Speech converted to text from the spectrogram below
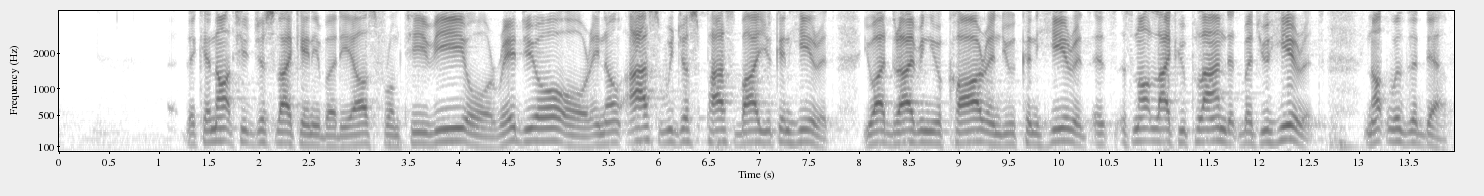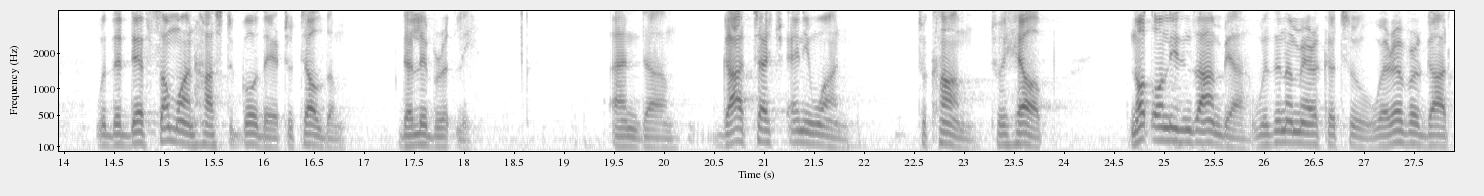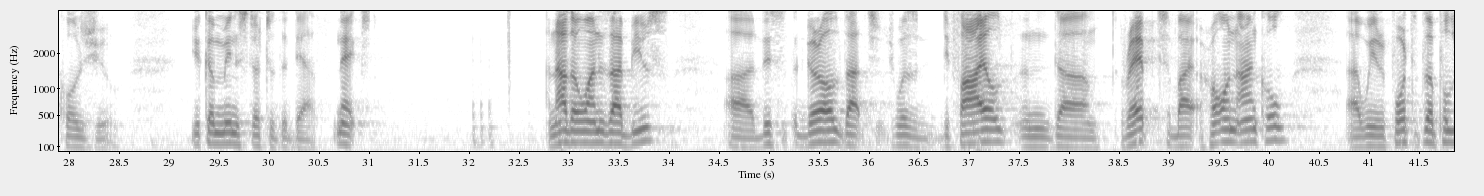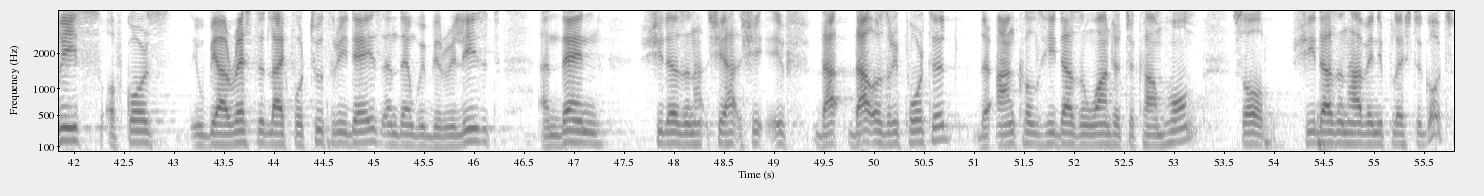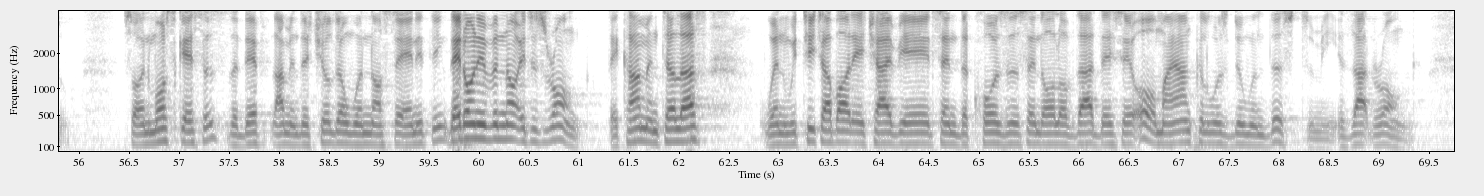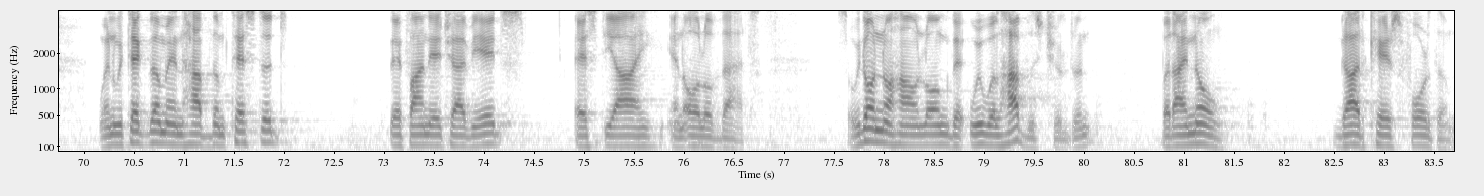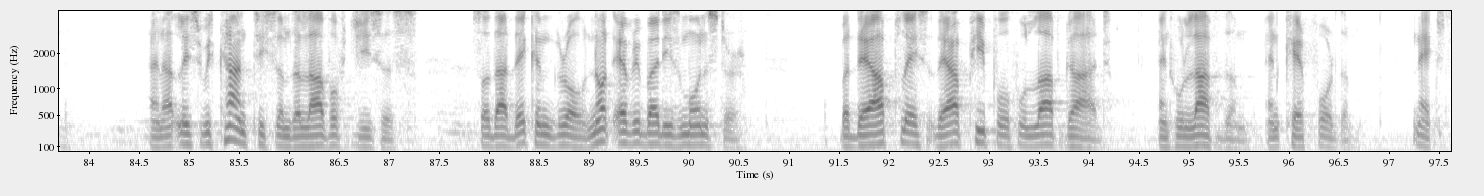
They cannot hear just like anybody else from TV or radio or, you know, us, we just pass by, you can hear it. You are driving your car and you can hear it. It's, it's not like you planned it, but you hear it. Not with the deaf. With the deaf, someone has to go there to tell them deliberately. And um, God touch anyone to come to help, not only in Zambia, within America too, wherever God calls you. You can minister to the deaf. Next. Another one is abuse. Uh, this girl that was defiled and um, raped by her own uncle. Uh, we reported to the police. Of course, will be arrested like for two, three days, and then we'll be released. And then she doesn't. She, she if that that was reported, the uncle he doesn't want her to come home, so she doesn't have any place to go to. So in most cases, the deaf, I mean, the children will not say anything. They don't even know it is wrong. They come and tell us when we teach about HIV/AIDS and the causes and all of that. They say, "Oh, my uncle was doing this to me. Is that wrong?" When we take them and have them tested, they find HIV/AIDS, STI, and all of that. So we don't know how long that we will have these children, but I know God cares for them. And at least we can teach them the love of Jesus so that they can grow. Not everybody is monster, but there are places, there are people who love God and who love them and care for them. Next.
